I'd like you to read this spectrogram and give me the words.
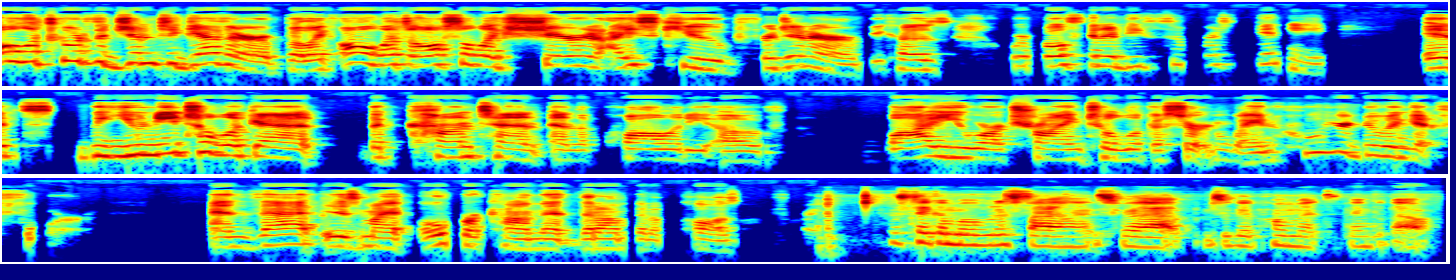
oh let's go to the gym together but like oh let's also like share an ice cube for dinner because we're both going to be super skinny it's you need to look at the content and the quality of why you are trying to look a certain way and who you're doing it for. And that is my oprah comment that i'm going to pause let's take a moment of silence for that. It's a good comment to think about.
